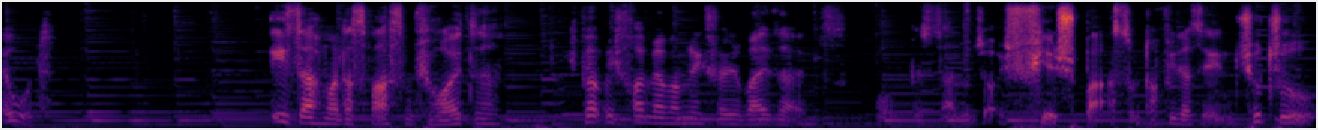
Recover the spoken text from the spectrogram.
Ja gut. Ich sag mal, das war's dann für heute. Ich würde mich freuen, wenn ihr beim nächsten Mal dabei seid. Und bis dann wünsche ich euch viel Spaß und auf Wiedersehen. Tschu tschu.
